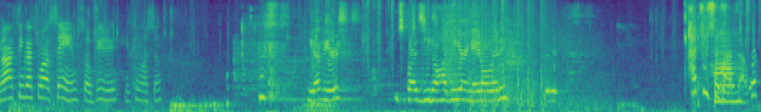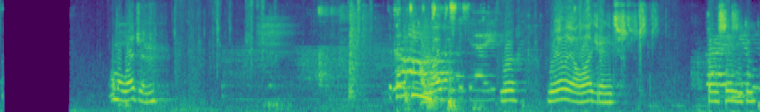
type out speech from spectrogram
Yeah, I think that's what I was saying. So GG. You can listen. You have ears. I'm surprised you don't have a hearing aid already. How'd you survive Um, that? What? I'm a legend. The cuddle team is honestly gay. We're really a legend. Don't seem like him. Is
